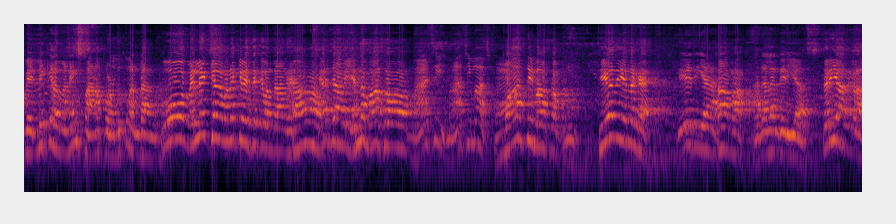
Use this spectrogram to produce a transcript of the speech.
வெள்ளிக்கிழமை பணப்பொழுதுக்கு வந்தாங்க. ஓ வெள்ளிக்கிழமனைக்கு வயசுக்கு வந்தாங்க. என்ன மாசம்? மாசி மாசி மாசம். மாசி மாசம். தேதி என்னங்க? தேதியா ஆமா. அதெல்லாம் தெரியாது. தெரியாதுங்களா?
